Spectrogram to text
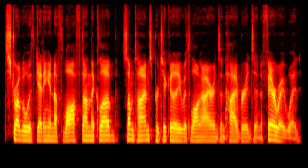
struggle with getting enough loft on the club sometimes, particularly with long irons and hybrids and a fairway wood.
